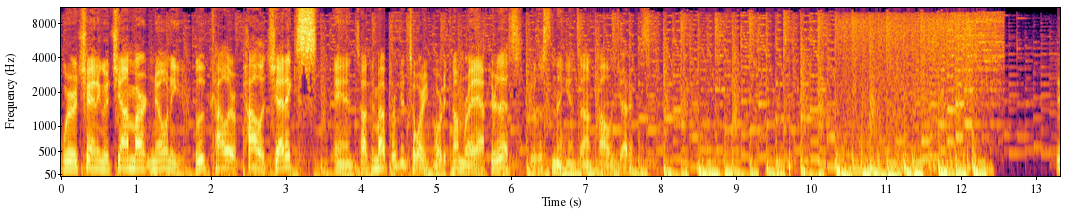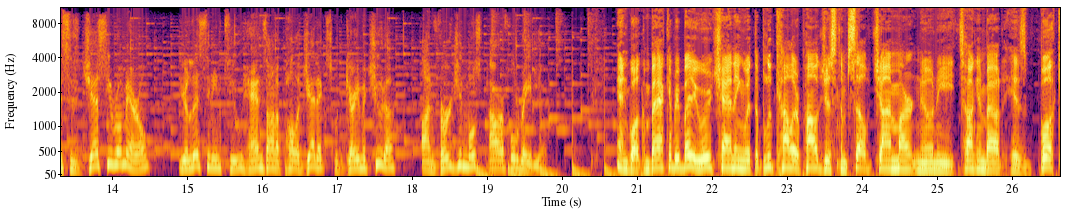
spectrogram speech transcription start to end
We're chatting with John Martignoni, Blue Collar Apologetics, and talking about purgatory. More to come right after this. You're listening to Hands On Apologetics. This is Jesse Romero. You're listening to Hands On Apologetics with Gary Michuta on Virgin Most Powerful Radio. And welcome back, everybody. We're chatting with the blue collar apologist himself, John Martignoni, talking about his book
